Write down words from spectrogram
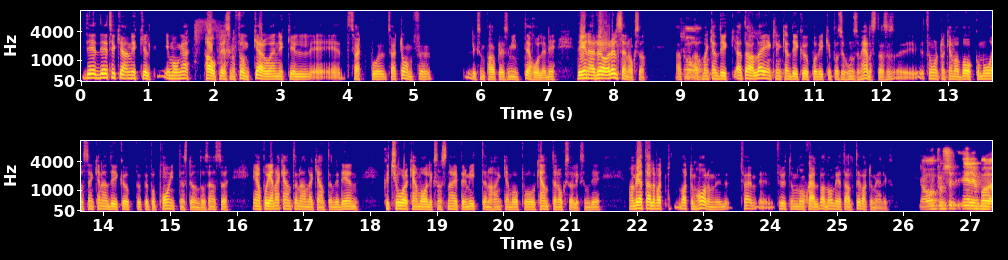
det, det tycker jag är en nyckel i många powerplay som funkar och en nyckel eh, tvärt på, tvärtom för liksom powerplay som inte håller. Det, det är den här rörelsen också. Att, Ja. att, man kan dyka, att alla egentligen kan dyka upp på vilken position som helst. Alltså, Thornton kan vara bakom mål, sen kan han dyka upp uppe på point en stund och sen så är han på ena kanten och andra kanten. Det är en, Couture kan vara liksom sniper i mitten och han kan vara på kanten också. Liksom. Det, man vet aldrig vart, vart de har dem, förutom de själva. De vet alltid vart de är. Liksom. Ja, är det bara...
